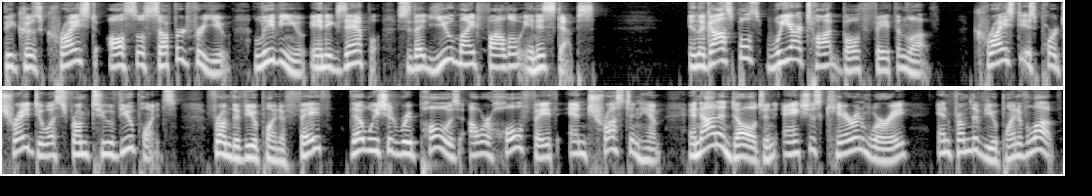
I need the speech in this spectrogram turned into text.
because Christ also suffered for you, leaving you an example so that you might follow in his steps. In the Gospels, we are taught both faith and love. Christ is portrayed to us from two viewpoints. From the viewpoint of faith, that we should repose our whole faith and trust in him, and not indulge in anxious care and worry, and from the viewpoint of love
